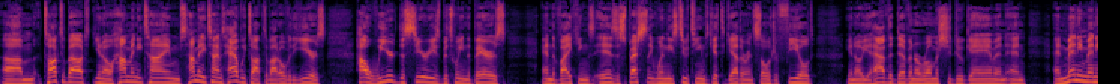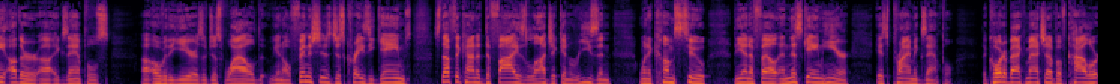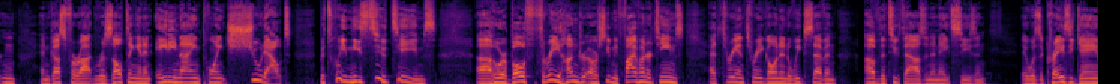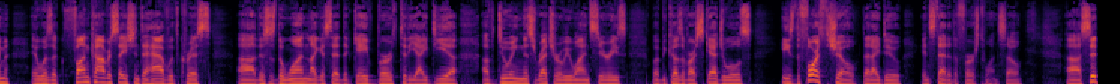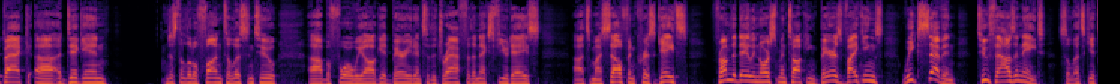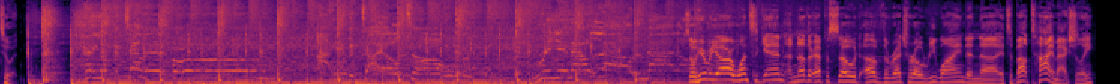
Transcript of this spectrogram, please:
um, talked about you know how many times how many times have we talked about over the years how weird the series between the Bears and the Vikings is, especially when these two teams get together in Soldier Field. You know, you have the Devin Aromashodu game and and and many many other uh, examples uh, over the years of just wild, you know, finishes, just crazy games, stuff that kind of defies logic and reason when it comes to the NFL. And this game here is prime example. The quarterback matchup of Kyle Orton and Gus Frerotte resulting in an 89 point shootout between these two teams. Uh, who are both 300 or excuse me 500 teams at 3 and 3 going into week 7 of the 2008 season. It was a crazy game. It was a fun conversation to have with Chris. Uh, this is the one, like I said, that gave birth to the idea of doing this retro rewind series. But because of our schedules, he's the fourth show that I do instead of the first one. So uh, sit back, uh, dig in, just a little fun to listen to uh, before we all get buried into the draft for the next few days. Uh, it's myself and Chris Gates from the Daily Norseman talking Bears Vikings Week Seven, two thousand eight. So let's get to it. So here we are once again, another episode of the Retro Rewind, and uh, it's about time actually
